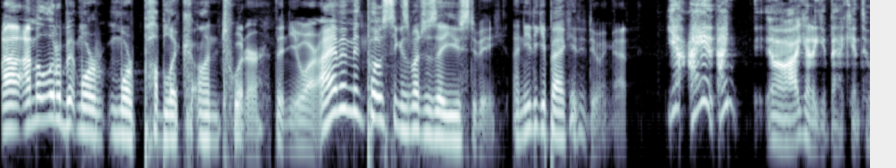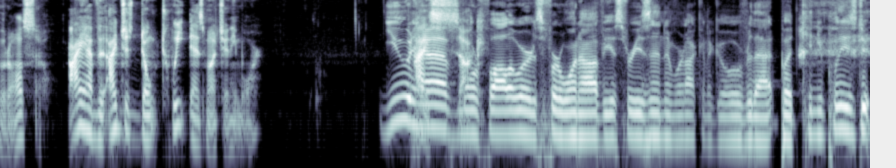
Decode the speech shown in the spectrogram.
Uh, I'm a little bit more more public on Twitter than you are. I haven't been posting as much as I used to be. I need to get back into doing that. Yeah, I, I, oh, I got to get back into it. Also, I have, I just don't tweet as much anymore. You would have more followers for one obvious reason, and we're not going to go over that. But can you please do?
